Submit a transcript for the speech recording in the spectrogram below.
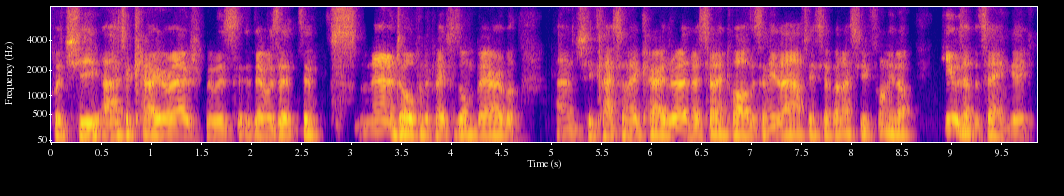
but she I had to carry her out. It was there was a the to open the place it was unbearable. And she clapped and I carried her out. And I was telling Paul this and he laughed and he said, Well actually funny enough, he was at the same gig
